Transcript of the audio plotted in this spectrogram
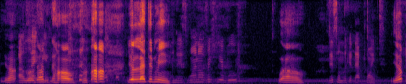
Yeah. I'll oh, let you. oh. you're letting me. And there's one over here, boo. Wow. This one, look at that point. Yep.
